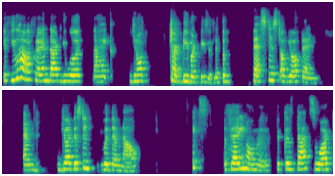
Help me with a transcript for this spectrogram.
if you have a friend that you were like you know chaddi battis with like the bestest of your friend and you're distant with them now it's very normal because that's what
